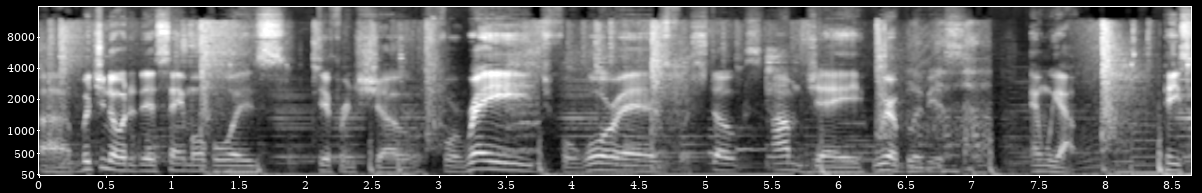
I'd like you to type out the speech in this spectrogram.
Uh, but you know what it is, same old boys, different show. For Rage, for Juarez, for Stokes, I'm Jay. We're Oblivious, and we out. Peace.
